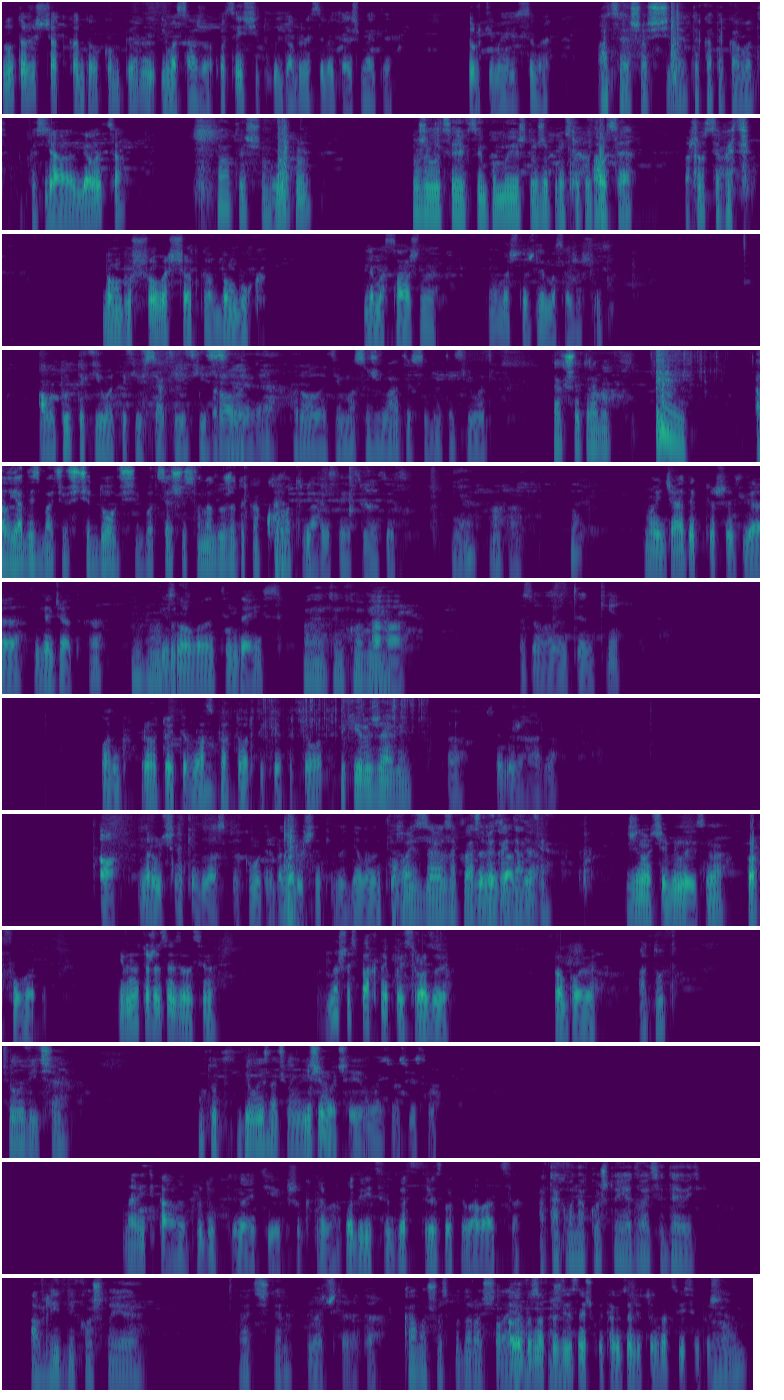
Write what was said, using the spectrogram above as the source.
Ну, теж щотка до компили і масажу. Оцей щіткою добре себе теж мити. Турки миють себе. А це що ще така така от якась. Для, для лиця. А ти що? Угу. То вже лице як цим помиєш, то вже просто потім. А оце? А що це мить? Бамбушова щотка, бамбук. Для масажної. Ну, бачиш, теж для масажу щось. А отут такі от такі всякі якісь е, Ролики. ролики масажувати себе такі от. Так що треба. Але я десь бачив ще довші, бо це щось вона дуже така А, тобі коротка. так здається, мені здається. Ні? Ага. Мой джадик, то щось для, для джадка. Угу. І Тут знову Valentine Days. Валентинкові. Ага. Знову Валентинки. От, приготуйте, будь ласка, тортики такі от. Такі рожеві. Так, все дуже гарно. О, наручники, будь ласка. Кому треба наручники до Дня Валентина? Когось за, закласти в Зав'язати, кайданки. Жіноча білизна, парфуми. І вони теж знизили ціни. Ну, щось пахне якоюсь розою. Слабою. А тут чоловіче. Ну, Тут білизна І чоловіча. жіноча є внизу, звісно. Навіть кави, продукти, навіть якщо треба. О, дивіться, 23 злоти лаватися. А так вона коштує 29. А в Лідлі коштує 24. 24, так. Кава щось подорожчала. Але я вам тут скажу. зі знижкою, так взагалі то 28 пише. Ну,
